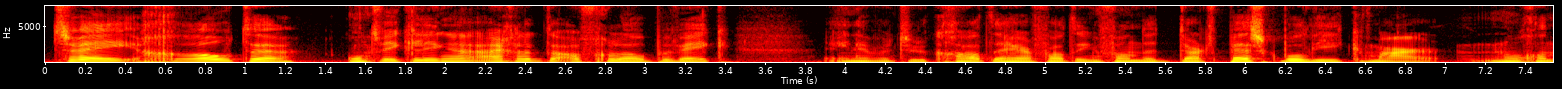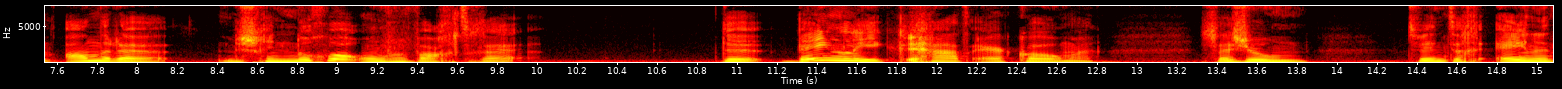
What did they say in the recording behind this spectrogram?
twee grote ontwikkelingen eigenlijk de afgelopen week. Eén hebben we natuurlijk gehad, de hervatting van de Dutch Basketball League, maar nog een andere, misschien nog wel onverwachtere, de Benelux ja. gaat er komen seizoen 2021,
